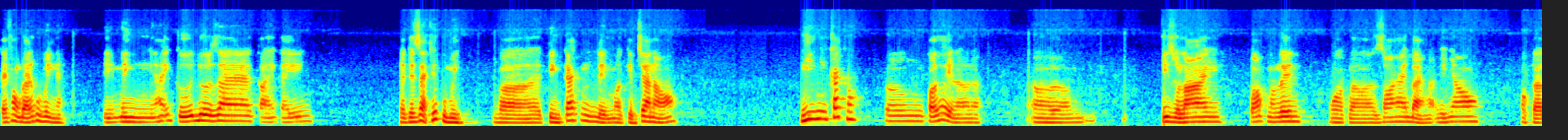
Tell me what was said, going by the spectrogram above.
cái phỏng đoán của mình này thì mình hãy cứ đưa ra cái cái cái cái giải thích của mình và tìm cách để mà kiểm tra nó. Nghĩ những cách thôi. Ờ, có thể là, là uh, visualize plot nó lên hoặc là do hai bảng lại với nhau hoặc là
